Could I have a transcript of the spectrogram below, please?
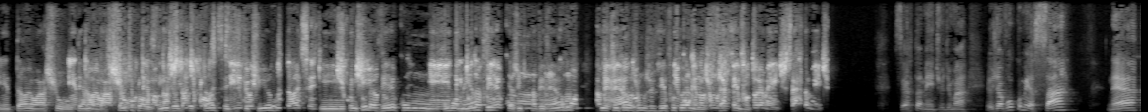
Então eu acho o então, tema bastante plausível, bastante importante ser discutido. Importante ser e discutido, tem tudo a ver com o momento com, que a gente está vivendo tá e com o que nós vamos viver futuramente. Nós vamos certamente. viver futuramente, certamente. Certamente, Edmar. Eu já vou começar né,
